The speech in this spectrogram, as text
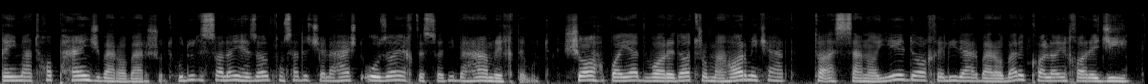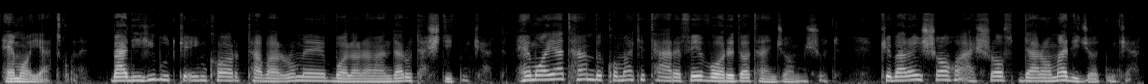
قیمت ها پنج برابر شد. حدود سالهای 1548 اوضاع اقتصادی به هم ریخته بود. شاه باید واردات رو مهار می کرد تا از صنایع داخلی در برابر کالای خارجی حمایت کنه. بدیهی بود که این کار تورم بالا رونده رو تشدید می کرد حمایت هم به کمک تعرفه واردات انجام می شد که برای شاه و اشراف درآمد ایجاد می کرد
